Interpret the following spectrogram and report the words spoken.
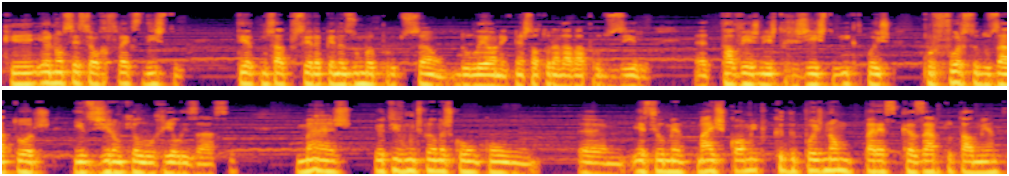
que eu não sei se é o reflexo disto ter começado por ser apenas uma produção do Leone, que nesta altura andava a produzir, uh, talvez neste registro, e que depois, por força dos atores, exigiram que ele o realizasse. Mas eu tive muitos problemas com, com um, eh, esse elemento mais cómico que depois não me parece casar totalmente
